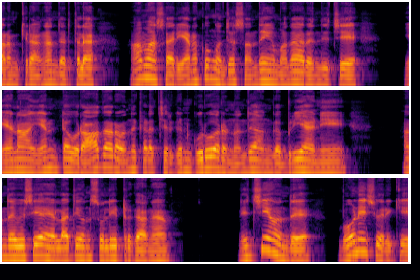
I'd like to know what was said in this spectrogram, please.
ஆரம்பிக்கிறாங்க அந்த இடத்துல. ஆமாம் சார். எனக்கும் கொஞ்சம் சந்தேகமாக தான் இருந்துச்சு. ஏன்னா என்கிட்ட ஒரு ஆதாரம் வந்து கிடச்சிருக்குன்னு குருவரன் வந்து அங்கே பிரியாணி, அந்த விஷயம் எல்லாத்தையும் வந்து சொல்லிகிட்ருக்காங்க நிச்சயம் வந்து புவனேஸ்வரிக்கு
